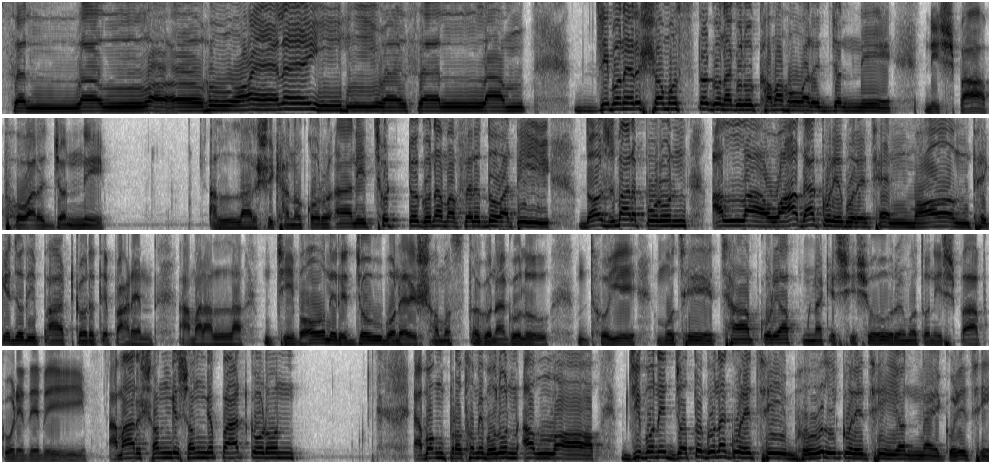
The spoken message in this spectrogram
সাল্লাল্লাহু আলাইহি ওয়াসাল্লাম। জীবনের সমস্ত গুণাগুলো ক্ষমা হওয়ার জন্যে নিষ্পাপ হওয়ার জন্যে আল্লাহর শিখানো কোরআনি ছোট্ট গুনা মাফের দোয়াটি দশ বার পড়ুন। আল্লাহ ওয়াদা করে বলেছেন, মন থেকে যদি পাঠ করতে পারেন, আমার আল্লাহ জীবনের, যৌবনের সমস্ত গুণাগুলো ধুয়ে, মুছে, ছাপ করে আপনাকে শিশুর মতো নিষ্পাপ করে দেবে। আমার সঙ্গে সঙ্গে পাঠ করুন। এবং প্রথমে বলুন আল্লাহ জীবনে যত গুণা করেছি ভুল করেছি অন্যায় করেছি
